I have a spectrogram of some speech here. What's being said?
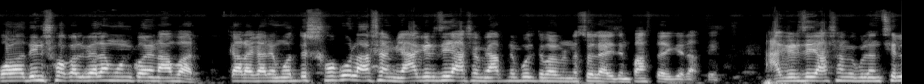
পরদিন সকালবেলা মন করেন আবার কারাগারের মধ্যে সকল আসামি, আগের যে আসামি, আপনি বলতে পারবেন না, চলে আসছেন পাঁচ তারিখে রাতে। আগের যে আসামি গুলান ছিল,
